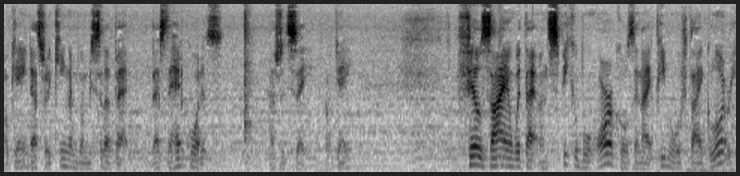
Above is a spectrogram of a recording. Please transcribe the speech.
Okay, that's where the kingdom to be set up at. That's the headquarters, I should say. Okay. Fill Zion with thy unspeakable oracles and thy people with thy glory.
